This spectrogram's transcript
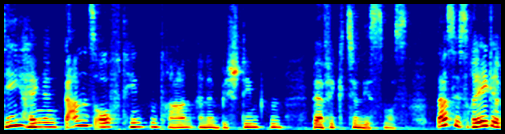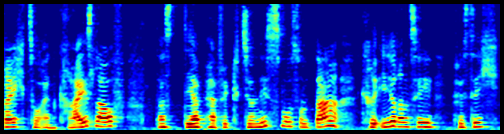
die hängen ganz oft hinten dran einem bestimmten Perfektionismus. Das ist regelrecht so ein Kreislauf, dass der Perfektionismus und da kreieren sie für sich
